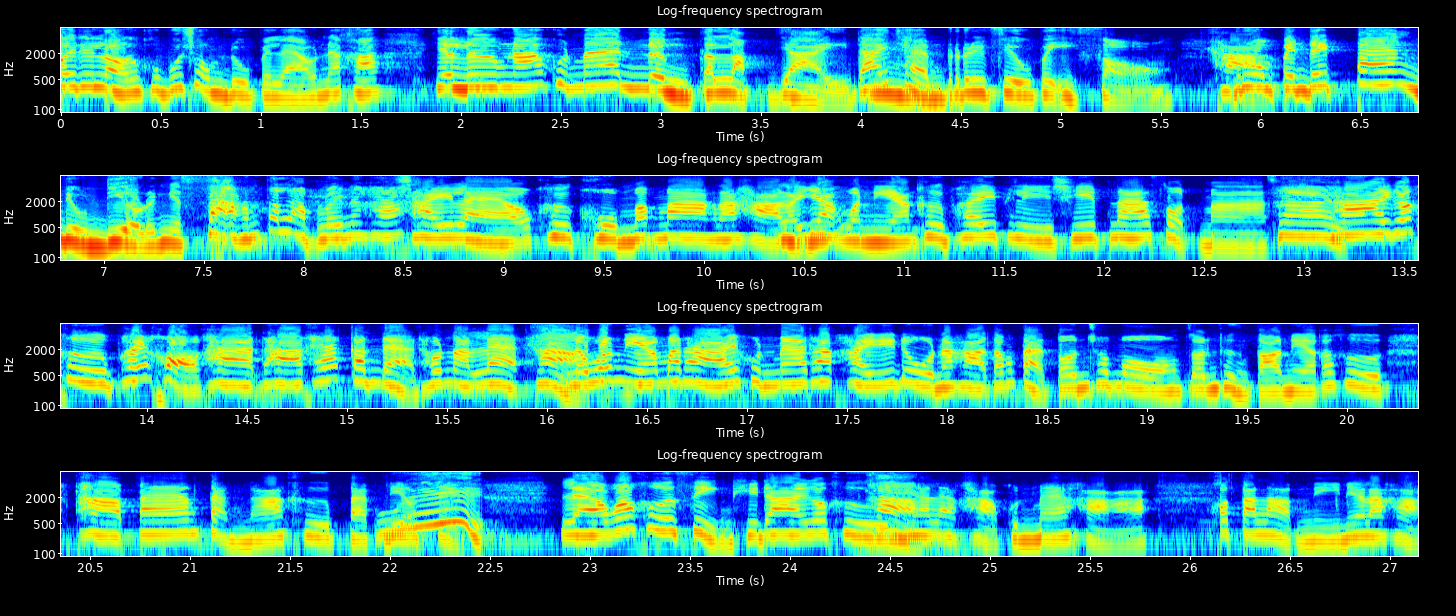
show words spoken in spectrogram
อยๆได้ลองให้คุณผู้ชมดูไปแล้วนะคะ อย่าลืมนะคุณแม่หนึ่งตลับใหญ่ได้แถมรีฟิลไปอีกค่ะ2รวมเป็นได้แป้งเดี่ยวๆเลยเนี่ยสามตลับเลยนะคะ ใช่แล้วคือคุ้มมากๆนะคะ แล้วอย่างวันนี้คือเพ่ยพลีชีพหน้าสดมาใช่ก็คือเพ่ยขอคาทาแค่กันแดดเท่านั้นแหละ ค่ะแล้ววันนี้มาทาให้คุณแม่ถ้าใครได้ดูนะคะ ตั้งแต่ต้นชั่วโมงจนถึงตอนนี้ก็คือทาแป้งแต่งหน้าคือแป๊บเดียวเสร็จ อุ๊ย แล้วก็คือสิ่งที่ได้ก็คือค่ะเนี่ยแหละค่ะ คุณแม่ขาก็ตลับนี้เนี่ยแหละค่ะ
